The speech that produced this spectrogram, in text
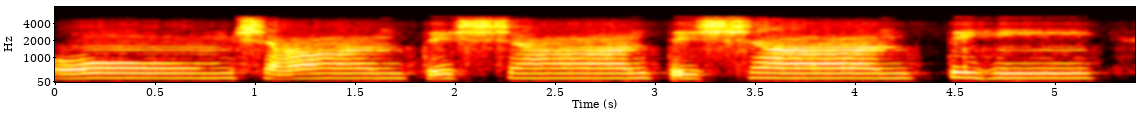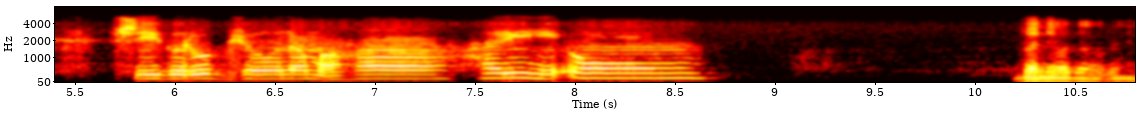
शांति शान्तिश्शान्तिश्शान्तिः श्रीगुरुभ्यो नमः। हरिः ओम्। धन्यवादः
